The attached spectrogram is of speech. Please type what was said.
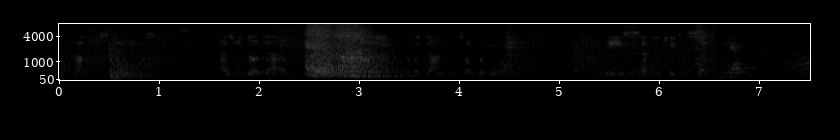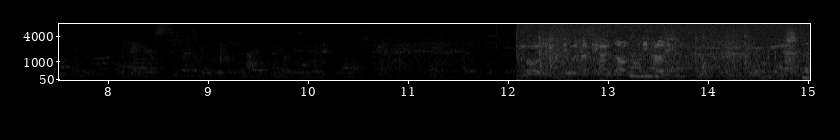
the front stairs. As you go down, look for the guns on the wall. These 17th century. The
